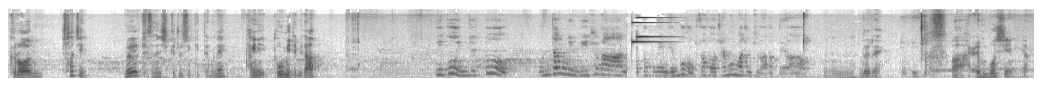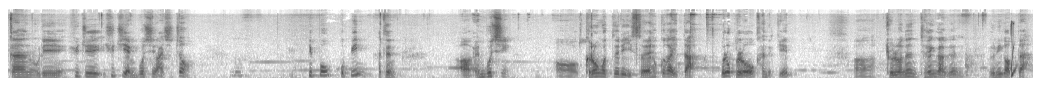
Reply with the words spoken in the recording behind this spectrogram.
그런 처짐을 개선시켜 줄 수 있기 때문에 당연히 도움이 됩니다. 그리고 이제 또 원장님 리주란 어떤 고객님 엠보가 없어서 잘못 맞은 줄 알았대요. 음, 네네. 네, 리주. 아, 엠보싱. 약간 우리 휴지, 휴지 엠보싱 아시죠? 삐뽀? 뽀삐? 하여튼, 어, 엠보싱. 어, 그런 것들이 있어야 효과가 있다. 볼록볼록한 느낌. 어, 결론은 제 생각은 의미가 없다.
